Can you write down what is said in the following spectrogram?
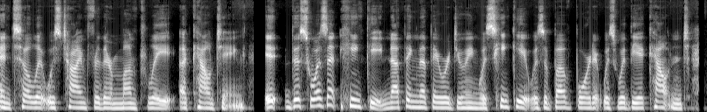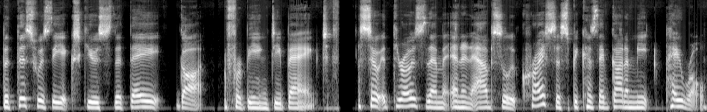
until it was time for their monthly accounting. It, this wasn't hinky. Nothing that they were doing was hinky. It was above board. It was with the accountant. But this was the excuse that they got for being debanked. So it throws them in an absolute crisis because they've got to meet payroll.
